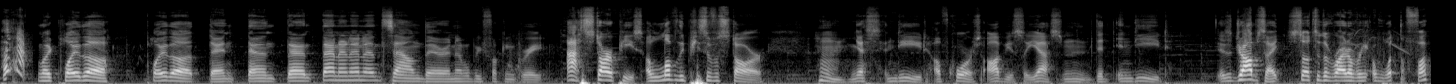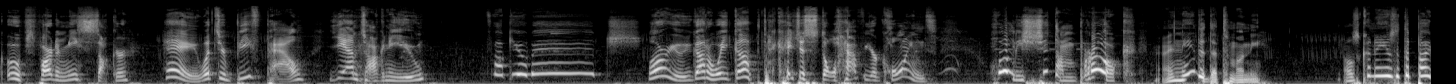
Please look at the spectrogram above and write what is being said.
Like play the play the dun dun dun dun dun dun, sound there, and it'll be fucking great. Ah, star piece, a lovely piece of a star. Hmm. Yes, indeed. Of course. Obviously. Yes. Mm, did indeed. There's a job site. So to the right over here. Oh, what the fuck? Oops. Pardon me, sucker. Hey, what's your beef, pal? Yeah, I'm talking to you. Fuck you, bitch. Mario, you gotta wake up. That guy just stole half of your coins. Holy shit, I'm broke. I needed that money. I was gonna use it to buy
